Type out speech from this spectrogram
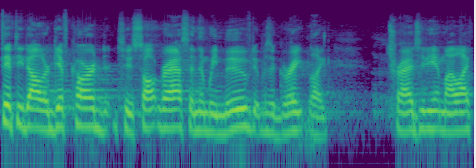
$50 gift card to Saltgrass, and then we moved. It was a great, like, tragedy in my life.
